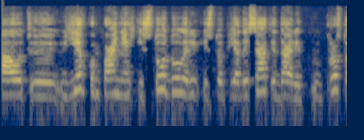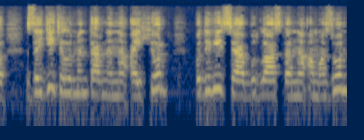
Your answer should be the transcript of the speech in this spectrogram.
а от е, є в компаніях і 100 доларів, і 150 і далі. Просто зайдіть елементарно на iHerb, подивіться, будь ласка, на Amazon,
